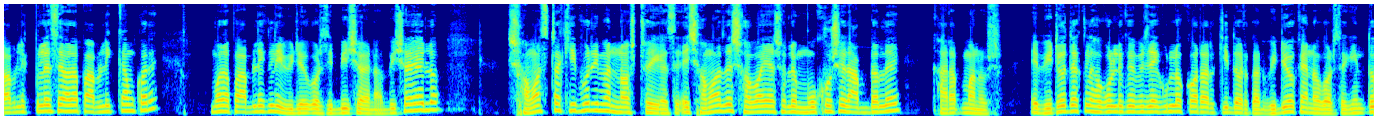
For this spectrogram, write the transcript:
পাবলিক প্লেসে ওরা পাবলিক কাম করে ওরা পাবলিকলি ভিডিও করছি, বিষয় না। বিষয় হলো সমাজটা কি পরিমাণ নষ্ট হয়ে গেছে? এই সমাজে সবাই আসলে মুখোশের আবডালে খারাপ মানুষ। এই ভিডিও দেখলে সকলই কইবে যে এগুলো করার কি দরকার? ভিডিও কেন করছে? কিন্তু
